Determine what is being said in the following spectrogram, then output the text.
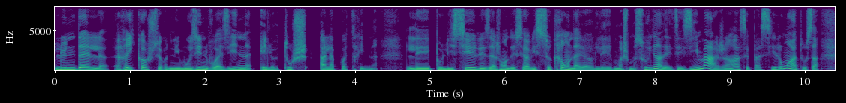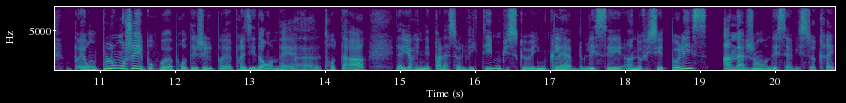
L'une d'elles ricoche sur une limousine voisine et le touche à la poitrine. Les policiers, les agents des services secrets, on a moi je me souviens des, images, hein, c'est pas si loin tout ça, ont plongé pour euh, protéger le président, mais euh, trop tard. D'ailleurs, il n'est pas la seule victime puisque Hinckley a blessé un officier de police, un agent des services secrets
